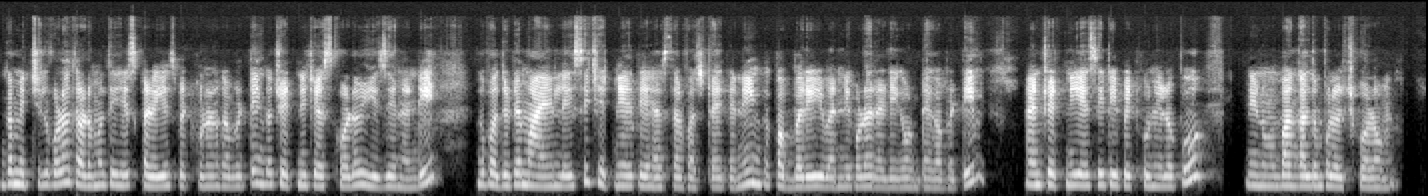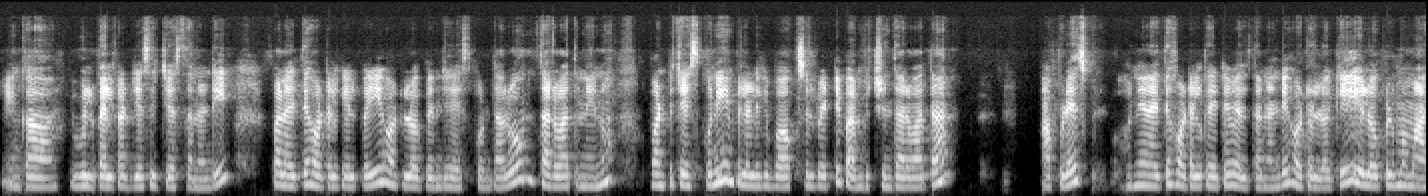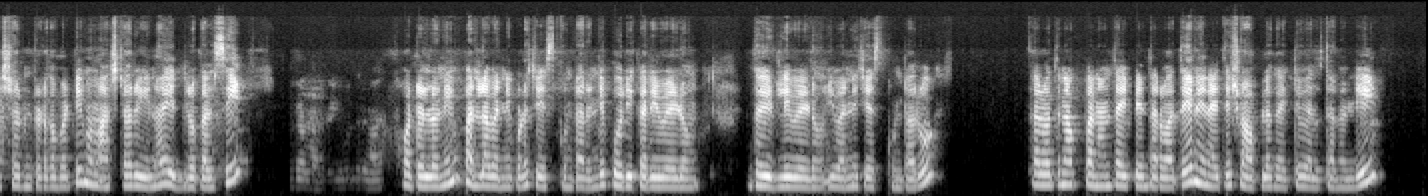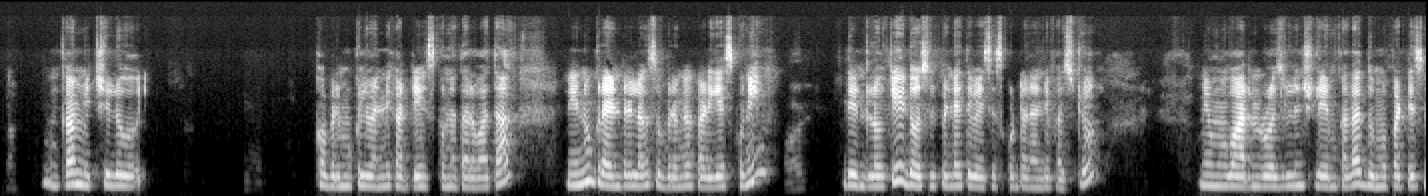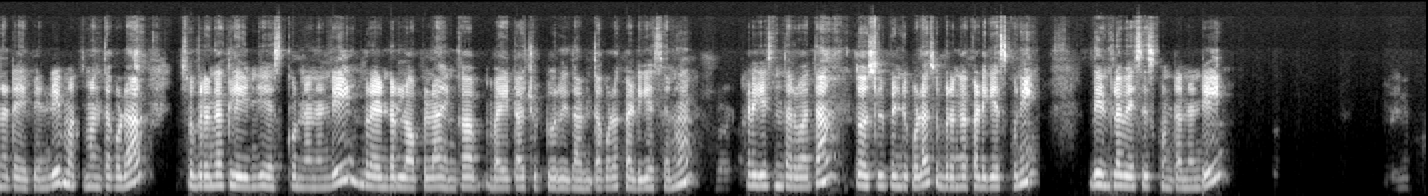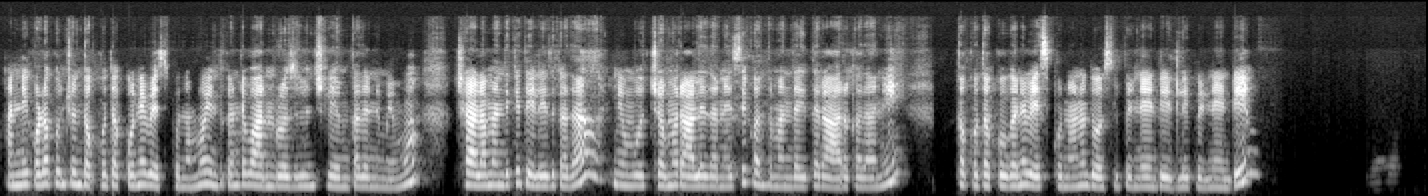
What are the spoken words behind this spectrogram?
ఇంకా మిర్చిలు కూడా తొడమలు తీసేసి కడిగేసి పెట్టుకున్నాను కాబట్టి ఇంకా చట్నీ చేసుకోవడం ఈజీనండి. ఇంకా పొద్దుటే మా ఆయన లేసి చట్నీ అయితే వేసేస్తారు ఫస్ట్ అయితేనే. ఇంకా కొబ్బరి ఇవన్నీ కూడా రెడీగా ఉంటాయి కాబట్టి. ఆయన చట్నీ వేసి టీ పెట్టుకునేలోపు నేను బంగాళదుంపలు వచ్చుకోవడం ఇంకా ఉల్లిపాయలు కట్ చేసి ఇచ్చేస్తానండి. వాళ్ళైతే హోటల్కి వెళ్ళిపోయి హోటల్ ఓపెన్ చేసుకుంటారు. తర్వాత నేను వంట చేసుకుని పిల్లలకి బాక్సులు పెట్టి పంపించిన తర్వాత అప్పుడే నేనైతే హోటల్కి అయితే వెళ్తానండి హోటల్లోకి. ఈ లోపల మా మాస్టర్ ఉంటాడు కాబట్టి మా మాస్టర్ ఈయన ఇద్దరు కలిసి హోటల్లోని పనులు అవన్నీ కూడా చేసుకుంటారండి. పూరీ కర్రీ వేయడం ఇంకా ఇడ్లీ వేయడం ఇవన్నీ చేసుకుంటారు. తర్వాత నాకు పని అంతా అయిపోయిన తర్వాతే నేనైతే షాప్లోకి అయితే వెళ్తానండి. ఇంకా మిర్చీలు కొబ్బరి ముక్కలు ఇవన్నీ కట్ చేసుకున్న తర్వాత నేను గ్రైండర్ ఇలాగా శుభ్రంగా కడిగేసుకుని దీంట్లోకి దోశల పిండి అయితే వేసేసుకుంటానండి ఫస్ట్. మేము వారం రోజుల నుంచి లేము కదా దుమ్ము పట్టేసినట్టు అయిపోయింది. మొత్తం అంతా కూడా శుభ్రంగా క్లీన్ చేసుకున్నానండి. గ్రైండర్ లోపల ఇంకా బయట చుట్టూరు ఇదంతా కూడా కడిగేసాను కడిగేసిన తర్వాత దోశల పిండి కూడా శుభ్రంగా కడిగేసుకుని దీంట్లో వేసేసుకుంటానండి. అన్నీ కూడా కొంచెం తక్కువ తక్కువనే వేసుకున్నాము. ఎందుకంటే వారం రోజుల నుంచి లేము కదండి మేము. చాలా మందికి తెలియదు కదా మేము వచ్చాము రాలేదనేసి కొంతమంది అయితే రారు కదా అని తక్కువ తక్కువగానే వేసుకున్నాను. దోశల పిండి ఏంటి ఇడ్లీ పిండి ఏంటి.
